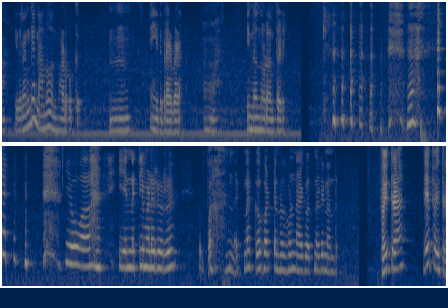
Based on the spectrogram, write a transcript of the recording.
ಹಾಂ ನಾನು ಒಂದು ಮಾಡ್ಬೇಕು. ಹ್ಞೂ ಇದು ಬೇಡ ಬೇಡ ಇನ್ನೊಂದು ನೋಡು ಅಂತೇಳಿ. ಯವ್ವ, ಏನು ನಕ್ಲಿ ಮಾಡ್ಯಾರ ಇವ್ರು? ನಕ್ ನಕ್ ಹೊಟ್ಟೆ ಅನ್ನೋದು ಹುಣ್ಣು ಆಗೋತ್ ನೋಡಿ ನಂದು. ಪವಿತ್ರ, ಏ ಪವಿತ್ರ,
